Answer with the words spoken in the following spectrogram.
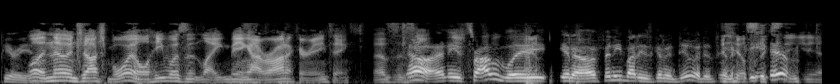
Period. Well, knowing Josh Boyle, he wasn't like being ironic or anything. That was his. no, and he's probably, you know, if anybody's going to do it, it's going to be succeed, yeah.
